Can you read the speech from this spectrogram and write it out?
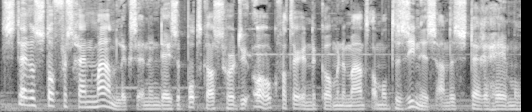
Sterrenstof verschijnt maandelijks en in deze podcast hoort u ook wat er in de komende maand allemaal te zien is aan de sterrenhemel.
